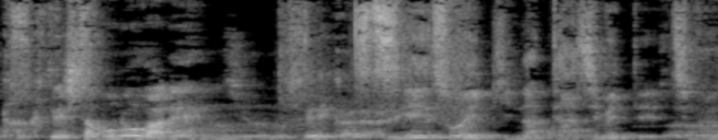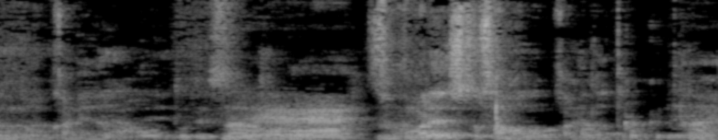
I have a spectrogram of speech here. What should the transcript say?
確定したものがねうん、自分の成果であり。実現損益になって初めて自分のお金なので、本当ですね。そこまでは人様のお金だと。感覚ね、はいはい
